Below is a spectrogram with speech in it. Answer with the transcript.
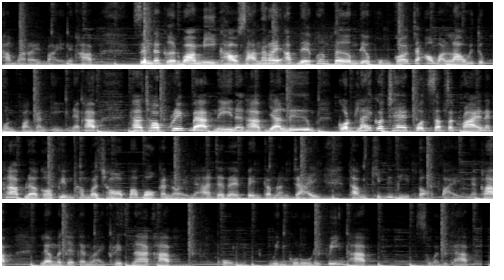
ทำอะไรไปนะครับ ซึ่งถ้าเกิดว่ามีข่าวสารอะไรอัปเดตเพิ่มเติมเดี๋ยวผมก็จะเอามาเล่าให้ทุกคนฟังกันอีกนะครับ ถ้าชอบคลิปแบบนี้นะครับ อย่าลืมกดไลค์กดแชร์กด Subscribe นะครับ แล้วก็พิมพ์คำว่าชอบมาบอกกันหน่อยนะ จะได้เป็นกำลังใจทำคลิปดีๆ ต่อไปนะครับ แล้วมาเจอกันใหม่คลิปหน้าครับ ผมวินกูรูริวิ่งครับ สวัสดีครับ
